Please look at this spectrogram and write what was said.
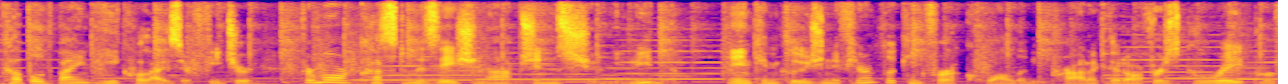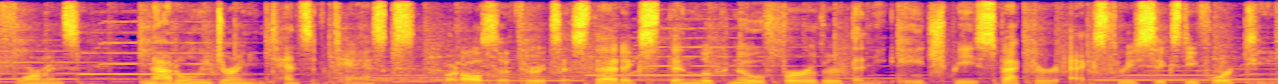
coupled by an equalizer feature for more customization options should you need them. In conclusion, if you're looking for a quality product that offers great performance, not only during intensive tasks, but also through its aesthetics, then look no further than the HP Spectre X360 14.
